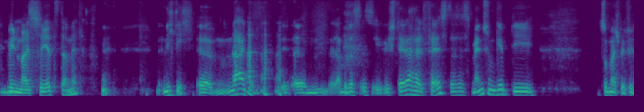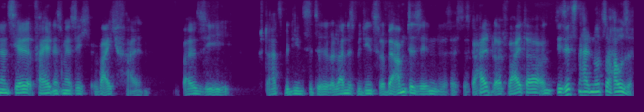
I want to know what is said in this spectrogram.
Wen meinst du jetzt damit? Nicht ich. Ähm, nein, ähm, aber das ist, ich stelle halt fest, dass es Menschen gibt, die zum Beispiel finanziell verhältnismäßig weich fallen, weil sie Staatsbedienstete oder Landesbedienstete oder Beamte sind. Das heißt, das Gehalt läuft weiter und die sitzen halt nur zu Hause.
